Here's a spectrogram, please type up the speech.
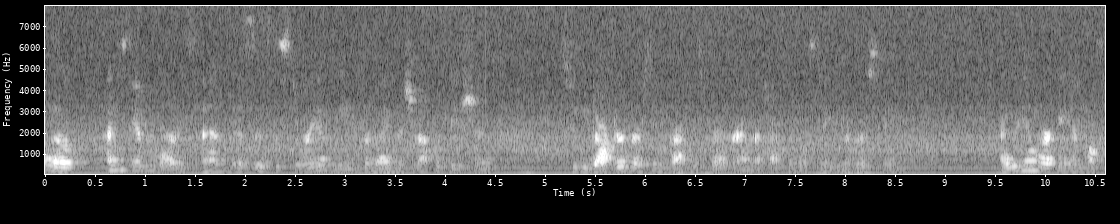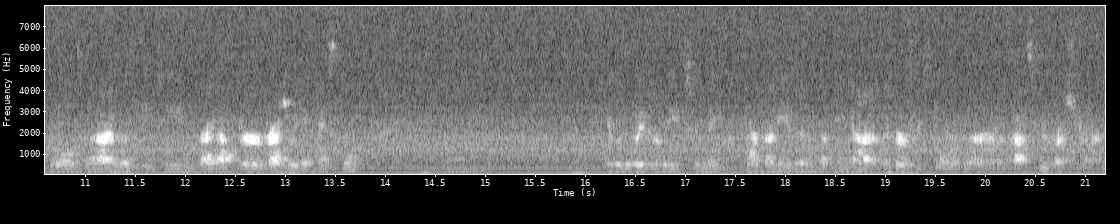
Hello, I'm Sandra Morris, and this is the story of me from my admission application to the Doctor of Nursing Practice program at Jacksonville State University. I began working in hospitals when I was 18, right after graduating high school. Um, it was a way for me to make more money than working at a grocery store or a fast food restaurant.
